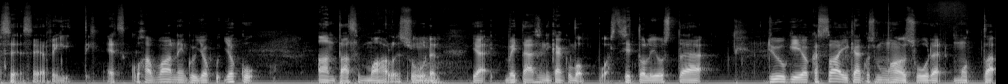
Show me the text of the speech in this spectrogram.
se, se riitti. Et kunhan vaan niin kuin joku, joku antaa sen mahdollisuuden mm. ja vetää sen ikään kuin loppuun asti. Sitten oli just tämä Duke, joka sai ikään kuin sen mahdollisuuden, mutta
